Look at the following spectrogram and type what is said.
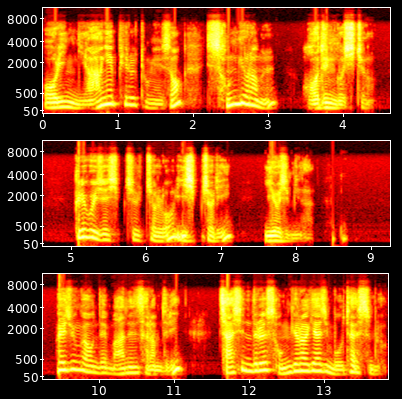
어린 양의 피를 통해서 성결함을 얻은 것이죠. 그리고 이제 17절로 20절이 이어집니다. 회중 가운데 많은 사람들이 자신들을 성결하게 하지 못하였으므로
